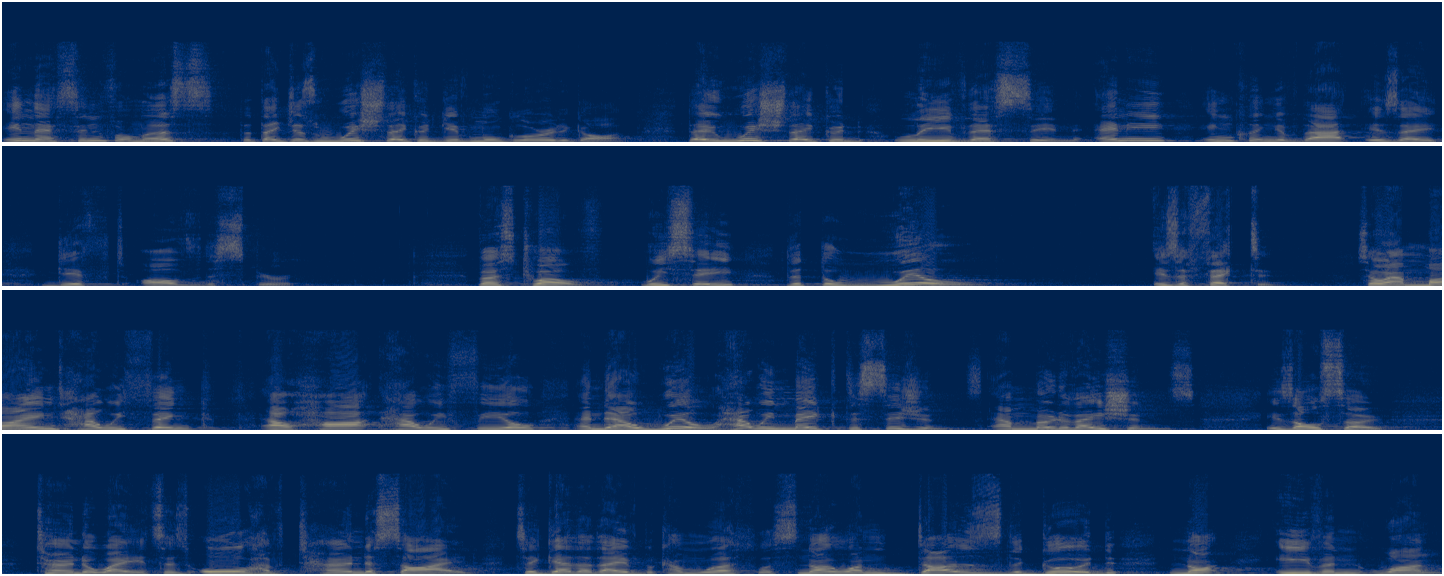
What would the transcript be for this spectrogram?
in their sinfulness that they just wish they could give more glory to God. They wish they could leave their sin. Any inkling of that is a gift of the Spirit. Verse 12, we see that the will is affected. So, our mind, how we think, our heart, how we feel, and our will, how we make decisions, our motivations, is also turned away. It says, All have turned aside. Together they've become worthless. No one does the good, not even one.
